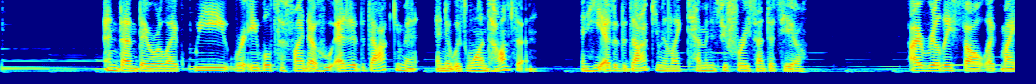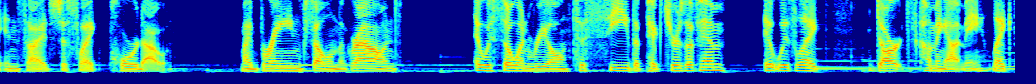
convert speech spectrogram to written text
And then they were like, We were able to find out who edited the document, and it was Juan Thompson. And he edited the document like 10 minutes before he sent it to you. I really felt like my insides just like poured out. My brain fell on the ground. It was so unreal to see the pictures of him. It was like darts coming at me. Like,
